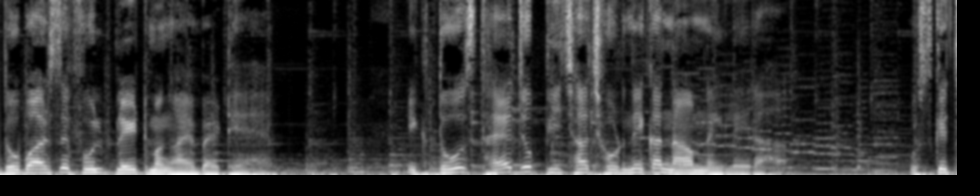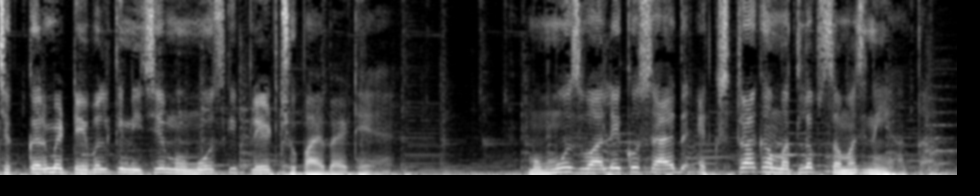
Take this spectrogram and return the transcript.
दो बार से फुल प्लेट मंगाए बैठे हैं। एक दोस्त है जो पीछा छोड़ने का नाम नहीं ले रहा। उसके चक्कर में टेबल के नीचे मोमोज की प्लेट छुपाए बैठे हैं। मोमोज वाले को शायद एक्स्ट्रा का मतलब समझ नहीं आता।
